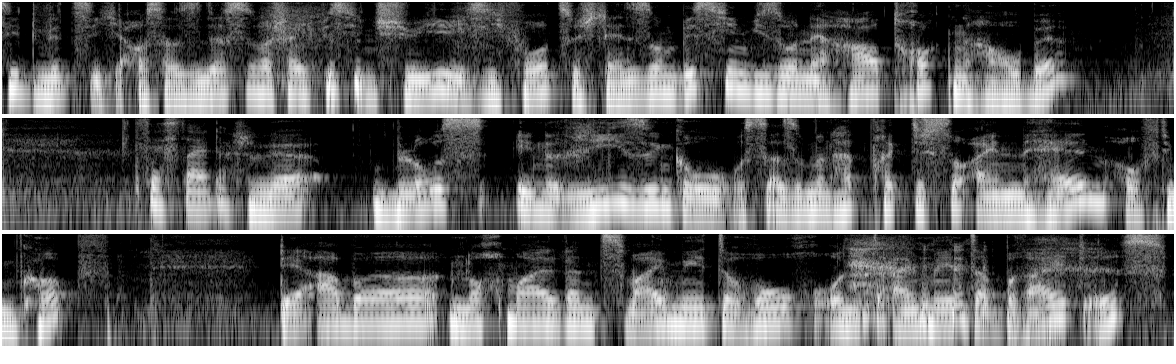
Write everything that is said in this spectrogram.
sieht witzig aus. Also das ist wahrscheinlich ein bisschen schwierig sich vorzustellen. So ein bisschen wie so eine Haartrockenhaube. Sehr stylisch. Bloß in riesengroß. Also man hat praktisch so einen Helm auf dem Kopf, der aber nochmal dann zwei Meter hoch und ein Meter breit ist.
